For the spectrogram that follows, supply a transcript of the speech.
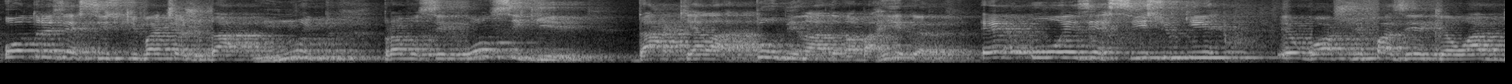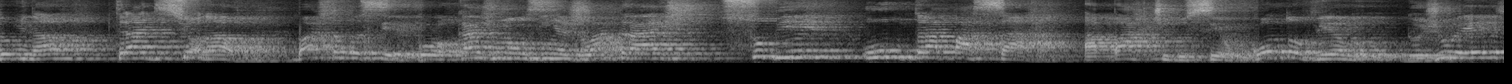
Outro exercício que vai te ajudar muito para você conseguir dar aquela turbinada na barriga, é o exercício que eu gosto de fazer, que é o abdominal tradicional. Basta você colocar as mãozinhas lá atrás, subir, ultrapassar a parte do seu cotovelo dos joelhos,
